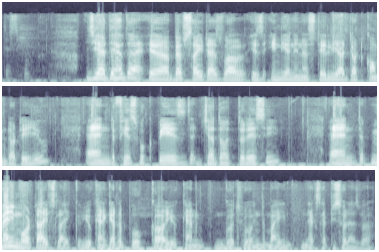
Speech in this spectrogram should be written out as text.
this book? Yeah, they have the uh, website as well. Is indianinaustralia.com.au and the Facebook page Jadon Turesi and many more types like you can get a book or you can go through in the, my next episode as well.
